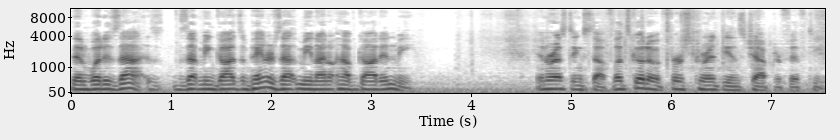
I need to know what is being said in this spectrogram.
then what is that? Does that mean God's in pain or does that mean I don't have God in me? Interesting stuff. Let's go to 1 Corinthians chapter 15.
